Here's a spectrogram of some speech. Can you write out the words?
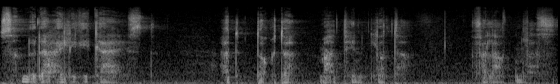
sondern nur der Heilige Geist, hat Dr. Martin Luther verlauten lassen.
